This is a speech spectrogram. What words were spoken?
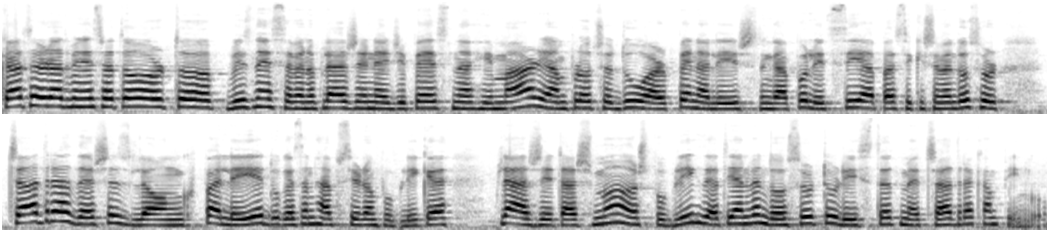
Katër administratorë të bizneseve në plazhin e Gjipes në Himarë janë proceduar penalisht nga policia pasi kishin vendosur çadra dhe shezlong pa leje duke zënë hapësirën publike. Plazhi tashmë është publik dhe aty janë vendosur turistët me çadra kampingu.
